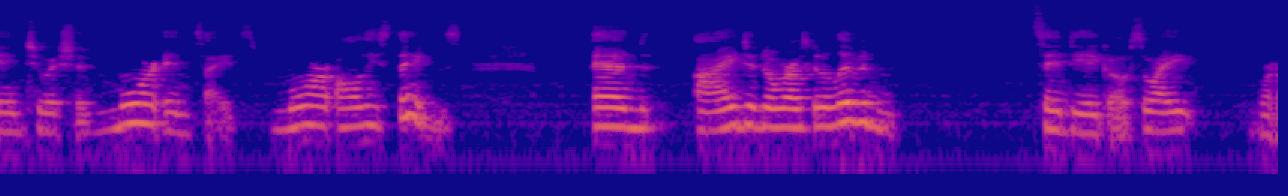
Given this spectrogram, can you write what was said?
intuition, more insights, more all these things and I didn't know where I was going to live in San Diego, so I re-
